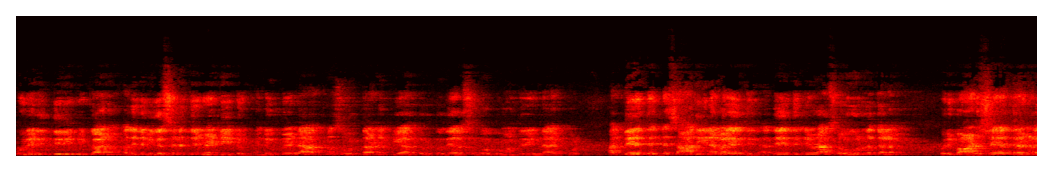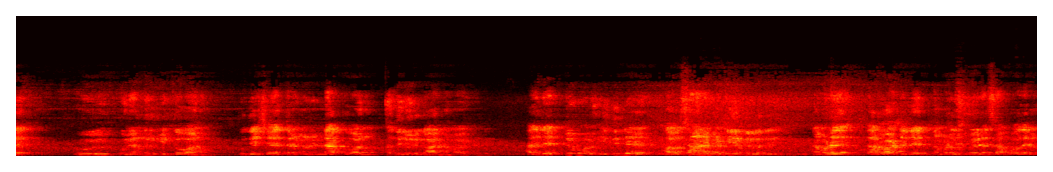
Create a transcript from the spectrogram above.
പുനരുദ്ധരിപ്പിക്കാനും അതിന്റെ വികസനത്തിന് വേണ്ടിയിട്ടും എന്റെ ഉപ്പയുടെ ആത്മസുഹൃത്താണ് പി ആർ കുറുപ്പ് ദേവസ്വം വകുപ്പ് മന്ത്രി ഉണ്ടായപ്പോൾ അദ്ദേഹത്തിന്റെ സ്വാധീന വലയത്തിൽ അദ്ദേഹത്തിന്റെ ആ സൗഹൃദ തലം ഒരുപാട് ക്ഷേത്രങ്ങളെ പുനർനിർമ്മിക്കുവാനും പുതിയ ക്ഷേത്രങ്ങൾ ഉണ്ടാക്കുവാനും അതിനൊരു കാരണമായിട്ടുണ്ട്. അതിന്റെ ഏറ്റവും ഇതിന്റെ അവസാന കണ്ണി എന്നുള്ളത് നമ്മുടെ തറവാട്ടിലെ നമ്മുടെ ഉപ്പയുടെ സഹോദരൻ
